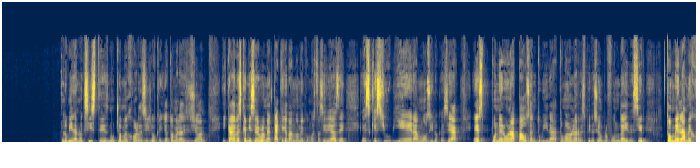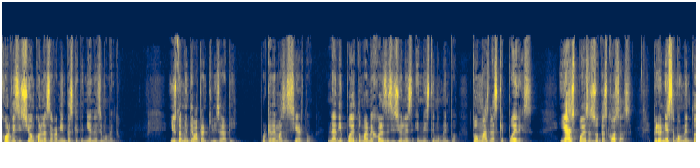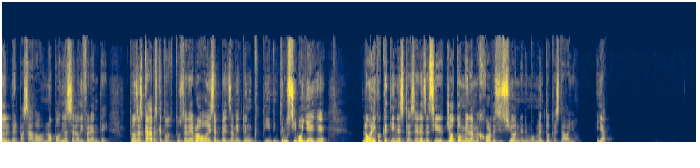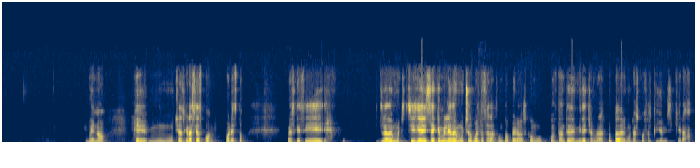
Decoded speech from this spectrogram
El hubiera no existe, es mucho mejor decir, ok, ya tomé la decisión y cada vez que mi cerebro me ataque dándome como estas ideas de, es que si hubiéramos y lo que sea, es poner una pausa en tu vida, tomar una respiración profunda y decir, tomé la mejor decisión con las herramientas que tenía en ese momento. Y eso también te va a tranquilizar a ti, porque además es cierto, nadie puede tomar mejores decisiones en este momento, tomas las que puedes. Y ya después haces otras cosas. Pero en ese momento del, pasado no podías hacerlo diferente. Entonces, cada vez que tu, cerebro o ese pensamiento intrusivo llegue, lo único que tienes que hacer es decir, yo tomé la mejor decisión en el momento que estaba yo. Y ya. Bueno, eh, muchas gracias por, por esto. Pues que sí, le doy mucho, sí, sí, sé que me le doy muchas vueltas al asunto, pero es como constante de mí de echarme la culpa de algunas cosas que yo ni siquiera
